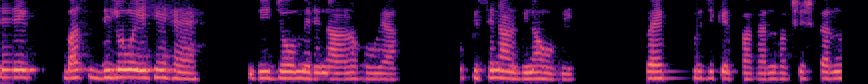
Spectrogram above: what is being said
ਤੇ ਬਸ ਦਿਲੋਂ ਇਹ ਹੈ ਵੀ ਜੋ ਮੇਰੇ ਨਾਲ ਹੋਇਆ, ਉਹ ਕਿਸੇ ਨਾਲ ਵੀ ਨਾ ਹੋਵੇ। ਵਾਹਿਗੁਰੂ ਜੀ ਕਿਰਪਾ ਕਰਨ, ਬਖਸ਼ਿਸ਼ ਕਰਨ।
